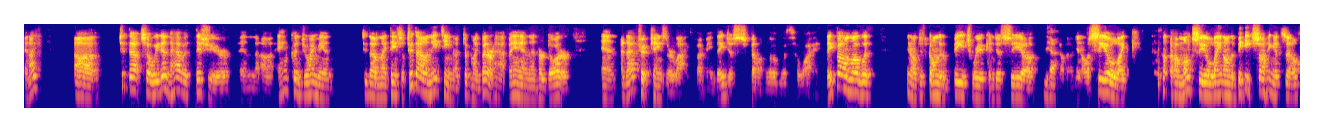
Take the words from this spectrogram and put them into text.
And I, uh, 2000, so we didn't have it this year, and uh, Ann couldn't join me in 2019. So 2018, I took my better half, Ann and her daughter, and that trip changed their life. I mean, they just fell in love with Hawaii. They fell in love with, you know, just going to the beach where you can just see a, Yeah. you know, a seal like a monk seal laying on the beach sunning itself.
